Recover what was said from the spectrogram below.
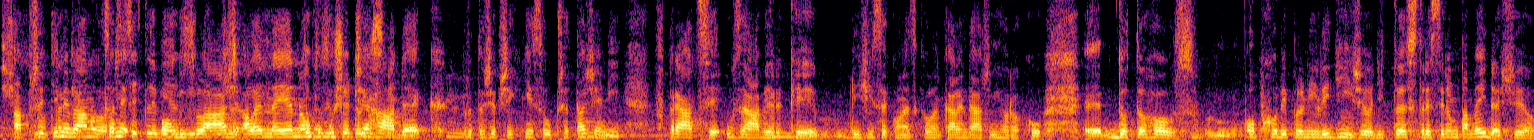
všechno A před těmi jako Vánocemi rozcitlivělý, obzvlášť, ale nejenom co se může týče hádek, protože všichni jsou přetažený. V práci, u závěrky, blíží se konec kalen- kalendářního roku, Eh, do toho s- obchody plný lidí, že jo, to je stres, jenom tam vejdeš, že jo,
